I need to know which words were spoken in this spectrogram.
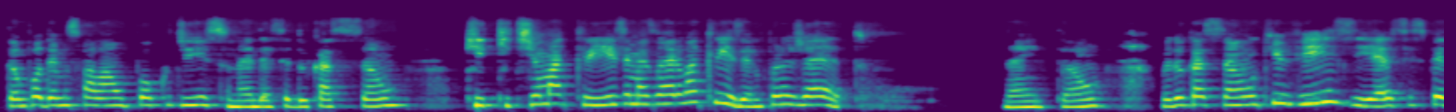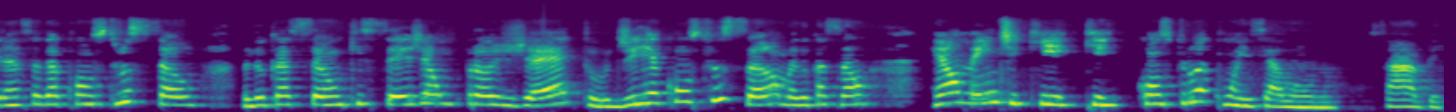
então podemos falar um pouco disso, né? Dessa educação que, que tinha uma crise, mas não era uma crise, era um projeto. Né? Então, uma educação que vise essa esperança da construção, uma educação que seja um projeto de reconstrução, uma educação realmente que, que construa com esse aluno, sabe?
